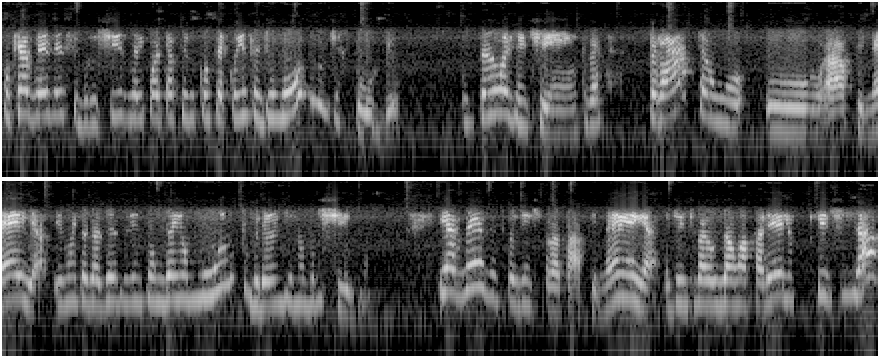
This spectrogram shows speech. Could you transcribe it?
porque às vezes esse bruxismo ele pode estar sendo consequência de um outro distúrbio. Então a gente entra, tratam o, o, a apneia e muitas das vezes a gente tem um ganho muito grande no bruxismo. E às vezes, para a gente tratar a apneia, a gente vai usar um aparelho que já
